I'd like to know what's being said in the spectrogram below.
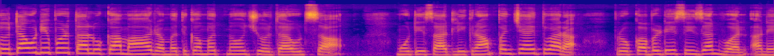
છોટાઉદેપુર તાલુકામાં રમતગમતનો જોરદાર ઉત્સાહ. મોટી સાદલી ગ્રામ પંચાયત દ્વારા પ્રો કબડ્ડી સિઝન વન અને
